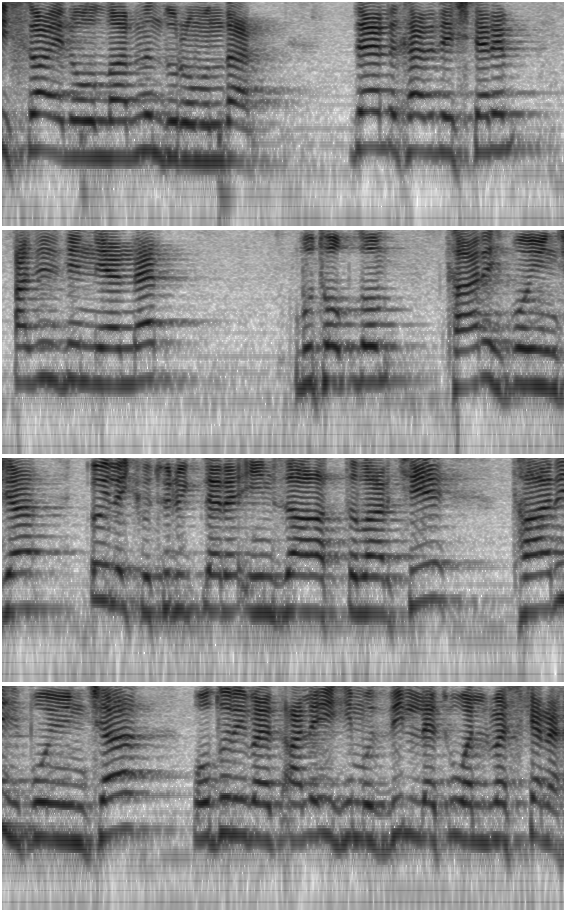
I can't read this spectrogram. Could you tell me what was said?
İsrailoğullarının durumundan. Değerli kardeşlerim, aziz dinleyenler, bu toplum tarih boyunca öyle kötülüklere imza attılar ki tarih boyunca وَضُرِبَتْ عَلَيْهِمُ الذِّلَّةُ وَالْمَسْكَنَةِ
